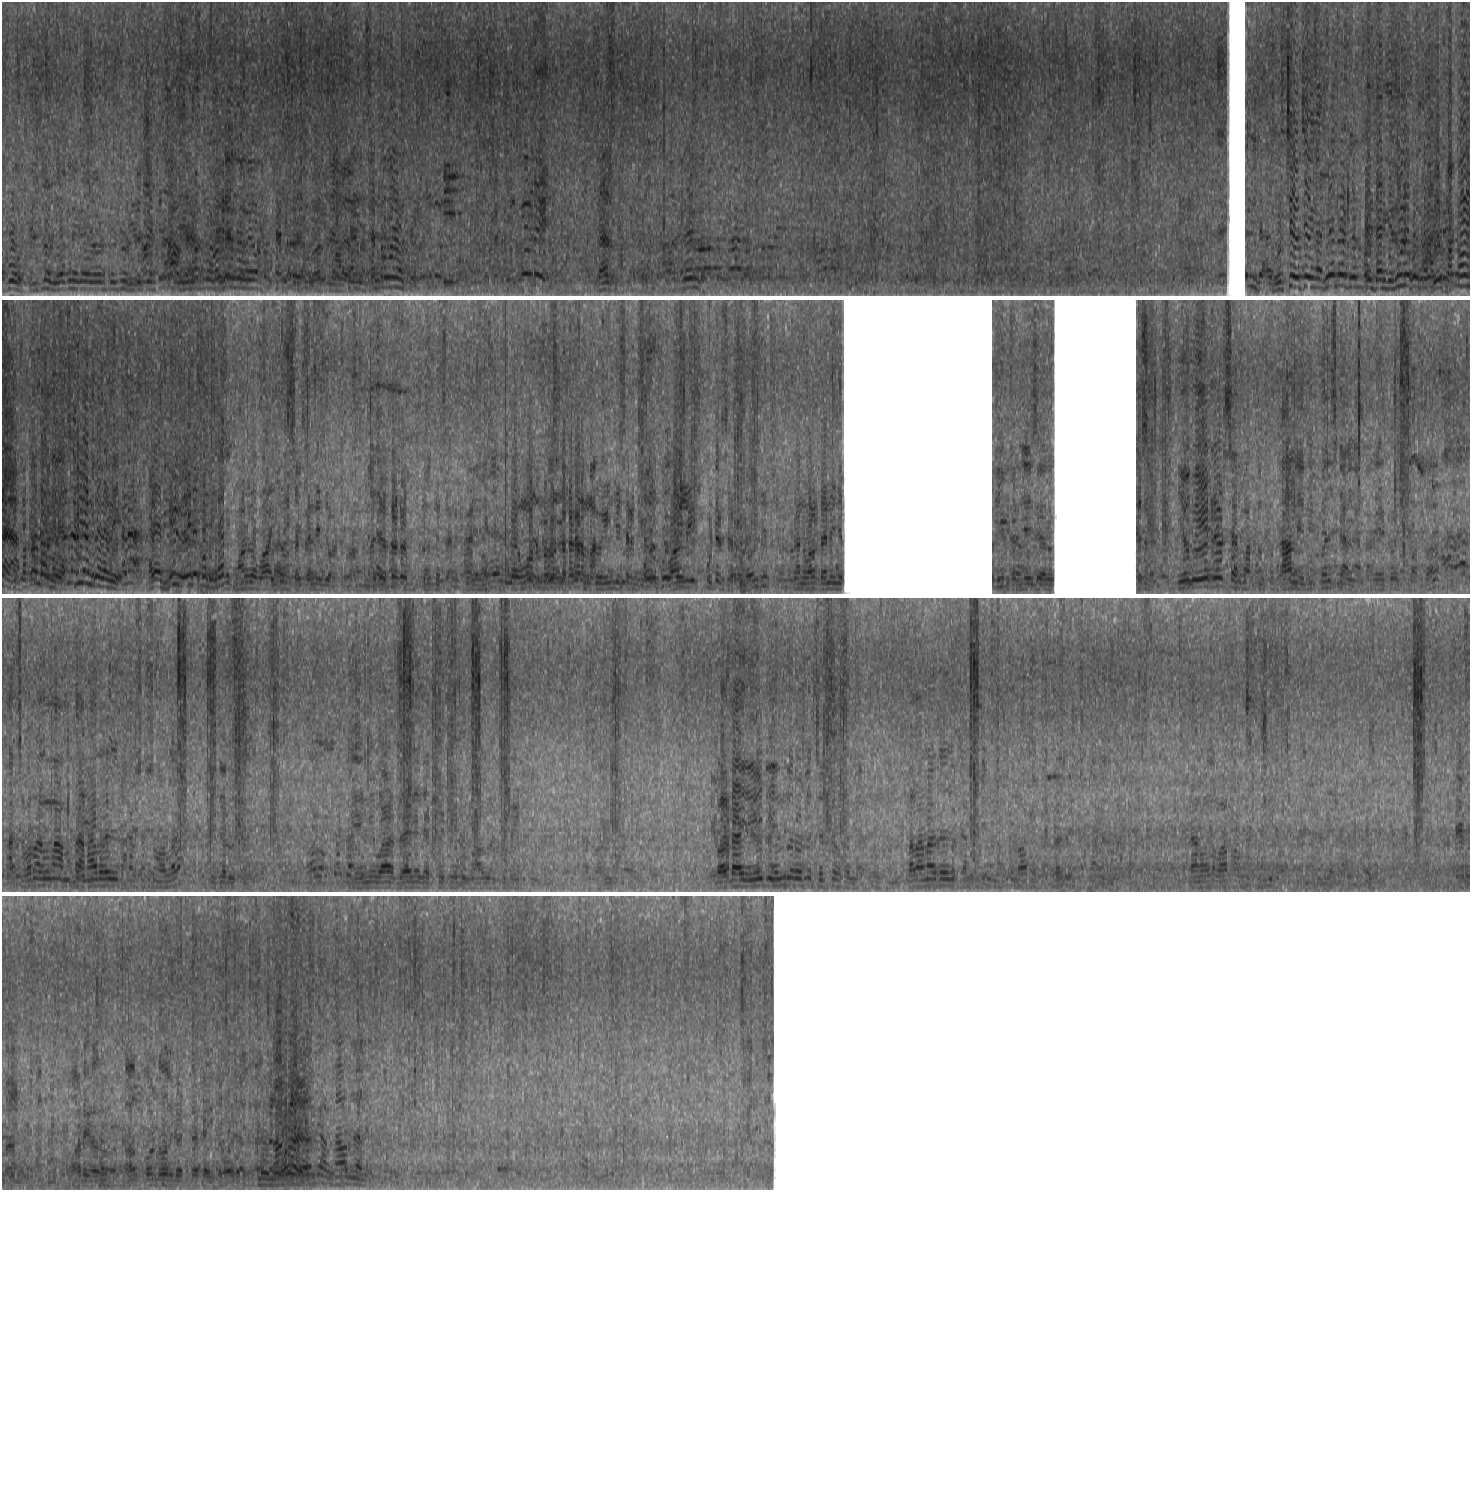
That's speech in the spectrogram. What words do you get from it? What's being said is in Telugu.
బాబు తెలిసిన లోకల్ తెలిసిన సెంట్రల్ సార్. అట్లే వచ్చే వచ్చే దానికి ఎదురుగా కొడుతున్నా పక్కన పక్కన స్పీడ్ ఎందుకు అది. అరే మీరు వేరే కొడుతున్నా మామూలుగా సార్ డ్రైనేజ్ వాటర్. అది అక్కడ పెరుగుతుంది సార్. ఇక్కడ అమౌంట్ ఉన్న రోజులు అక్కడ మాకు ఏం చేశారంటే వాళ్ళని కుట్టారు సార్. డ్రైనేజ్ ఈ ఒక ఎయిట్ రోడ్ సార్ మొత్తం కాలనీ ఇది పోలీస్ కాలనీ అంటారు. ఎయిట్ రోడ్స్ మొత్తం. ఆ చివరి వలన అంత అనాథరైజ్ కన్స్ట్రక్షన్ వల్ల ఇది జరుగుతుంది. అవన్నీ వా డ్రైనేజ్ అటు పెట్టేయడం వాళ్ళ బయటకు ఒకటి ఎయిట్ ఎనిమిదో రోడ్లో చర్చ అవుతుంది వాళ్ళ అనాథరైజ్ కన్స్ట్రక్షన్ మొత్తం పెట్టాలి. దానివల్ల వాతావరణం కాంపౌండ్ వాళ్ళు కట్టాక ఇక్కడ రావడం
